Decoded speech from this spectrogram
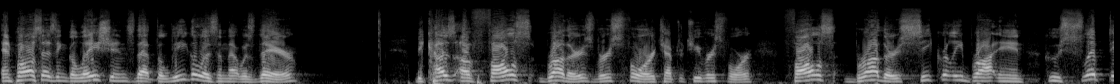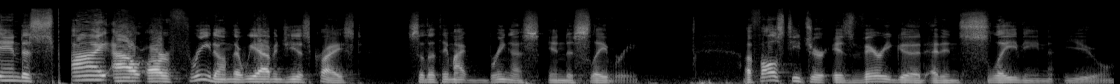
And Paul says in Galatians that the legalism that was there, because of false brothers, verse 4, chapter 2, verse 4, false brothers secretly brought in who slipped in to spy out our freedom that we have in Jesus Christ so that they might bring us into slavery. A false teacher is very good at enslaving you.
